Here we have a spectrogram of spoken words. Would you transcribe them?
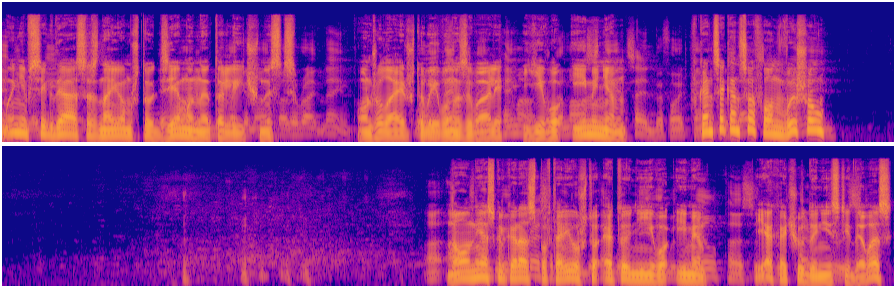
Мы не всегда осознаем, что демон — это личность. Он желает, чтобы его называли его именем. В конце концов, он вышел Но он несколько раз повторил, что это не его имя. Я хочу донести до вас,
